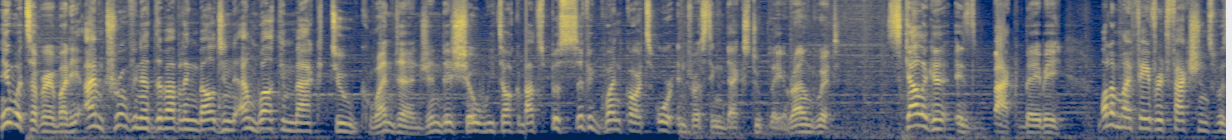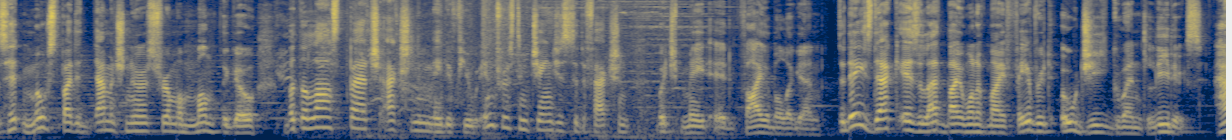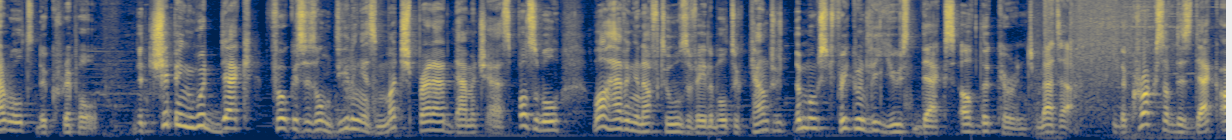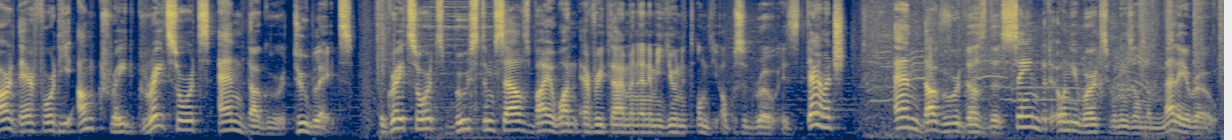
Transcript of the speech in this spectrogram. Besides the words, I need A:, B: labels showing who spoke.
A: Hey what's up everybody, I'm TroVNut the Babbling Belgian and welcome back to Gwent Edge. In this show we talk about specific Gwent cards or interesting decks to play around with. Skellige is back baby! One of my favorite factions was hit most by the damage nerfs from a month ago, but the last patch actually made a few interesting changes to the faction which made it viable again. Today's deck is led by one of my favorite OG Gwent leaders, Harald the Cripple. The Chipping Wood deck focuses on dealing as much spread out damage as possible while having enough tools available to counter the most frequently used decks of the current meta. The crux of this deck are therefore the An Craite Greatswords and Dagur Two Blades. The Greatswords boost themselves by 1 every time an enemy unit on the opposite row is damaged, and Dagur does the same but only works when he's on the melee row.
